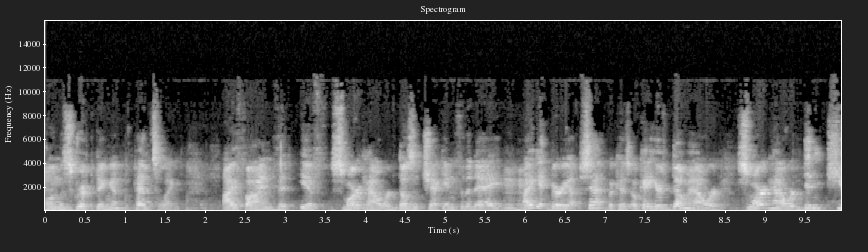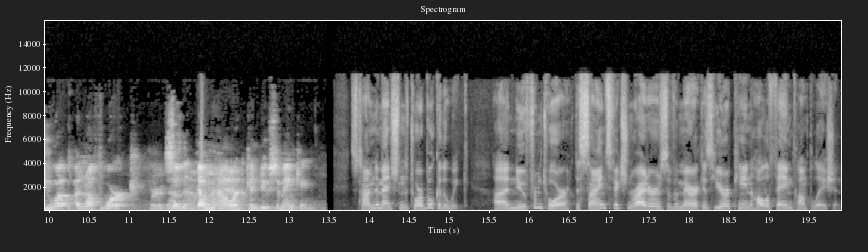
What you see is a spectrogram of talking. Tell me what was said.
on the scripting and the penciling. I find that if Smart Howard doesn't check in for the day, Mhm. I get very upset because, okay, here's Dumb Howard. Smart Howard didn't queue up enough work For so Dumb that Dumb Howard, Howard yeah. can do some inking. It's time to mention the Tor Book of the Week. Uh, new from Tor, the Science Fiction Writers of America's European Hall of Fame compilation.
